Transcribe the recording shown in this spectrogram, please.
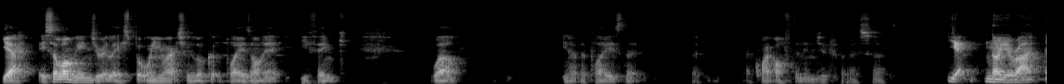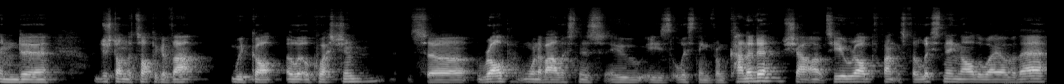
yeah, it's a long injury list, but when you actually look at the players on it, you think, well, you know, the players that, that are quite often injured for us. So. Yeah, no, you're right. And uh, just on the topic of that, we've got a little question. So, Rob, one of our listeners who is listening from Canada, shout out to you, Rob. Thanks for listening all the way over there.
